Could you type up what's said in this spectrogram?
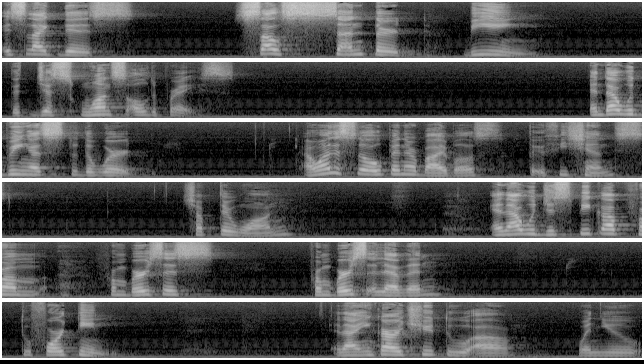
It's like this self centered being that just wants all the praise. And that would bring us to the Word. I want us to open our Bibles to Ephesians chapter 1. And I would just speak up from, from verses from verse 11 to 14. And I encourage you to, uh, when you,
